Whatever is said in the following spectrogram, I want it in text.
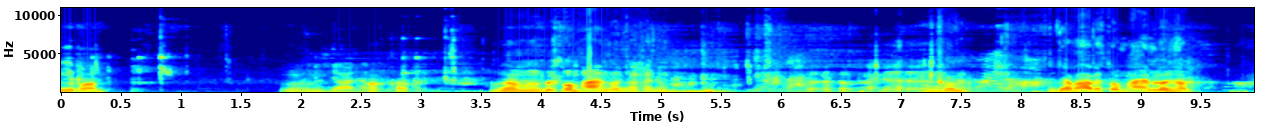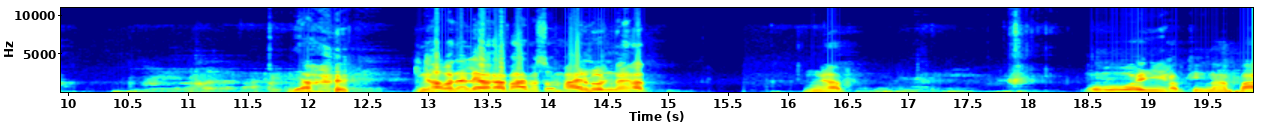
ดีพร้อมอืมยอดครับครับครับ เดี๋ยวมันไปส้มพายมันหล่นกันครับนึงผมเดี๋ยวพาไปส้มพายมันหล่นครับ เดี๋ยว กินข้าววันนั้นแล้วครับพามาส้มพายมันหล่นกันครับนี่ครับ โอ้ยนี่ครับถึงน้ำปลา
